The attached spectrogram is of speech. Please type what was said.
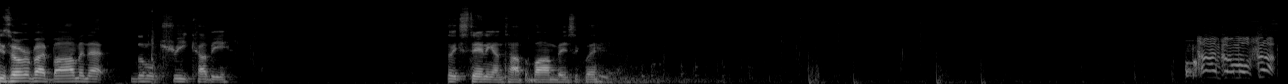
He's over by bomb in that little tree cubby. Like standing on top of bomb, basically. Time's almost up.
